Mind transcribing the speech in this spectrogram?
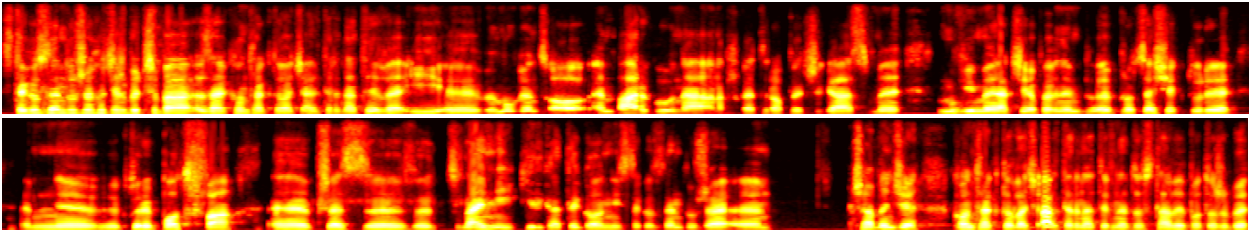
Z tego względu, że chociażby trzeba zakontraktować alternatywę i mówiąc o embargu na na przykład ropę czy gaz, my mówimy raczej o pewnym procesie, który, który potrwa przez co najmniej kilka tygodni, z tego względu, że Trzeba będzie kontraktować alternatywne dostawy po to, żeby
